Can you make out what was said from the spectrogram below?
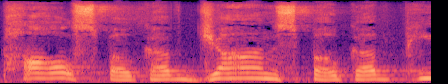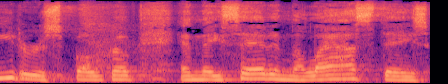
Paul spoke of, John spoke of, Peter spoke of, and they said in the last days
